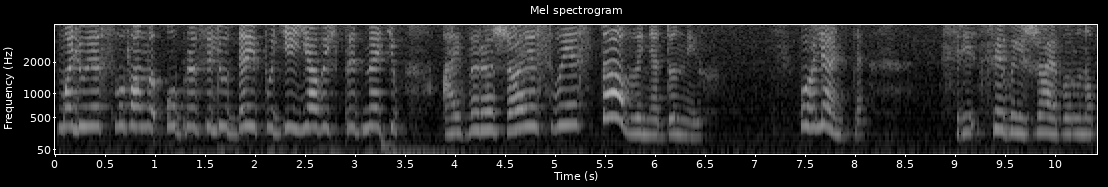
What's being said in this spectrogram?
малює словами образи людей, подій, явищ, предметів, а й виражає своє ставлення до них. Погляньте, сивий жайворонок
